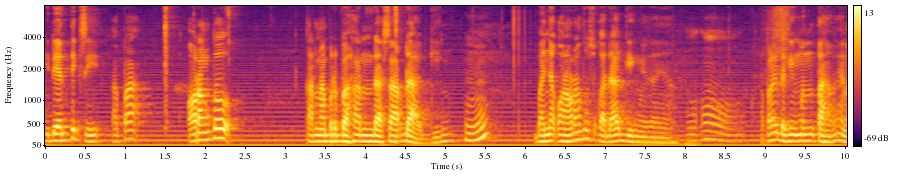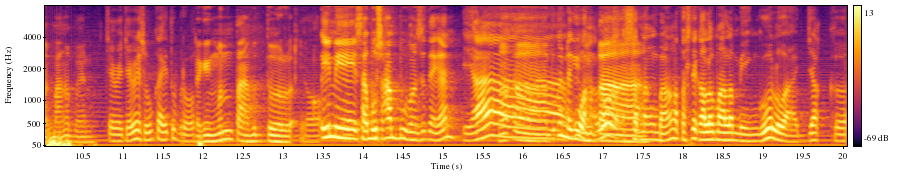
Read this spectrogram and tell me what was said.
identik sih apa orang tuh karena berbahan dasar daging, Hmm? banyak orang-orang tuh suka daging misalnya. Mm-mm. Apalagi daging mentah, enak banget men. Cewek-cewek suka itu bro. Daging mentah betul. Yo. Ini sabu-sabu maksudnya kan? Ya, Heeh, itu kan daging Wah, mentah. lu seneng banget pasti kalau malam minggu lu ajak ke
